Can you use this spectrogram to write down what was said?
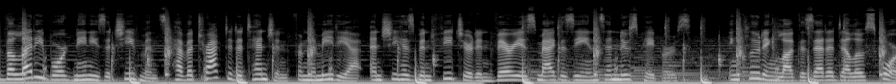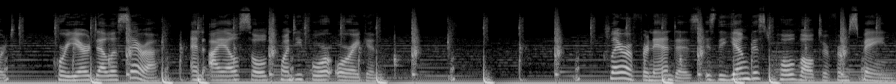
Valletti Borgnini's achievements have attracted attention from the media and she has been featured in various magazines and newspapers, including La Gazzetta dello Sport, Corriere della Sera, and Il Sole 24 Oregon. Clara Fernandez is the youngest pole vaulter from Spain.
